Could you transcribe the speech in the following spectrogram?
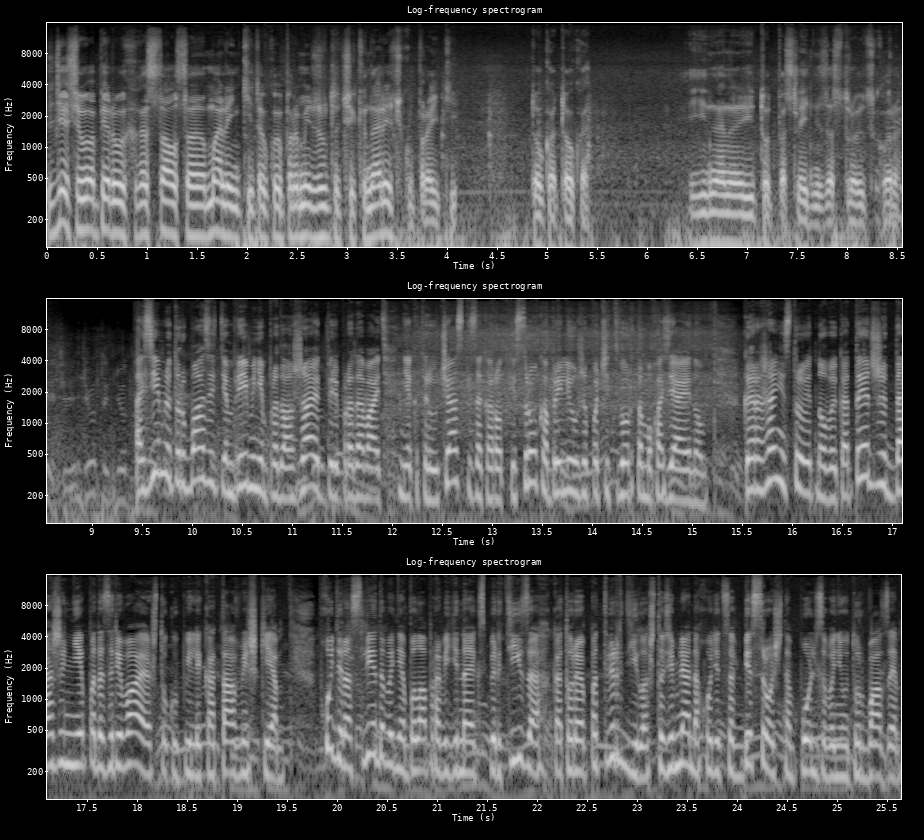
Здесь, во-первых, остался маленький такой промежуточек на речку пройти. Только-только. И, наверное, и тот последний застроят скоро. А землю турбазы тем временем продолжают перепродавать. Некоторые участки за короткий срок обрели уже по четвертому хозяину. Горожане строят новые коттеджи, даже не подозревая, что купили кота в мешке. В ходе расследования была проведена экспертиза, которая подтвердила, что земля находится в бессрочном пользовании у турбазы.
